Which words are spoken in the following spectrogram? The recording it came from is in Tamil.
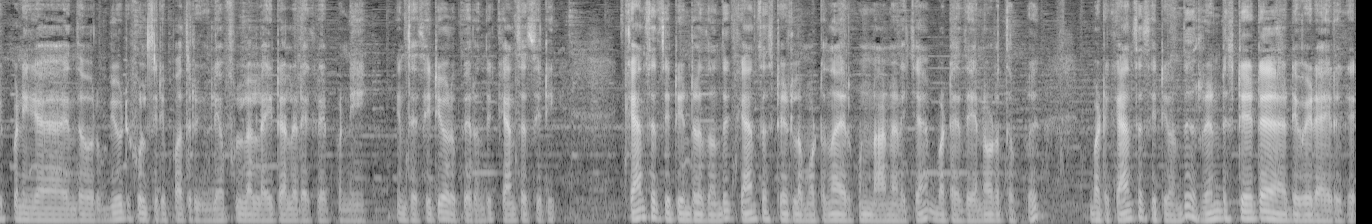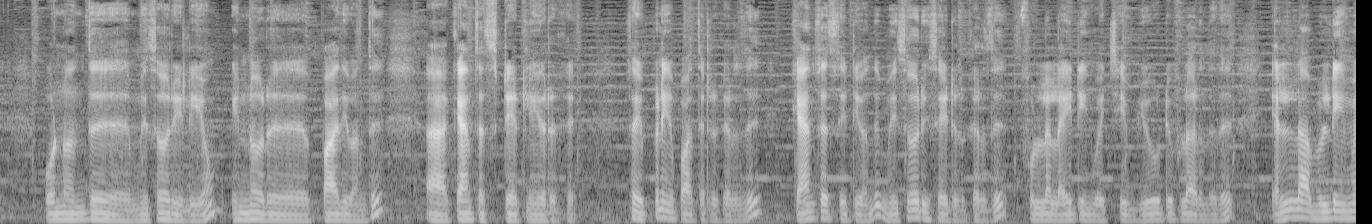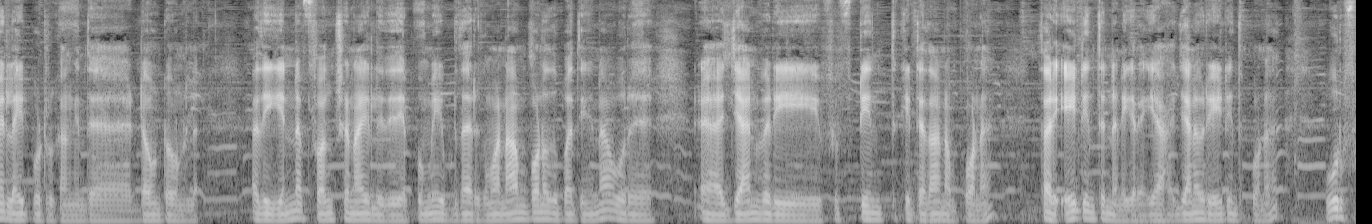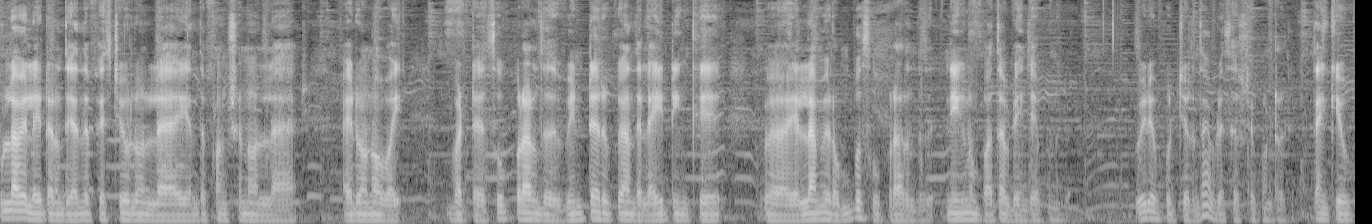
இப்போ நீங்கள் இந்த ஒரு பியூட்டிஃபுல் சிட்டி பார்த்துருக்கீங்க இல்லையா? ஃபுல்லாக லைட்டால் டெக்கரேட் பண்ணி இந்த சிட்டியோட பேர் வந்து கேன்சர் சிட்டி கேன்சர் சிட்டின்றது வந்து கேன்சர் ஸ்டேட்டில் மட்டும்தான் இருக்கும்னு நான் நினச்சேன். பட் இது என்னோடய தப்பு. பட் கேன்சர் சிட்டி வந்து ரெண்டு ஸ்டேட்டை டிவைட் ஆகிருக்கு ஒன்று வந்து மிசோரிலையும் இன்னொரு பாதி வந்து கேன்சர் ஸ்டேட்லேயும் இருக்குது ஸோ இப்போ நீங்கள் பார்த்துட்ருக்கிறது கேன்சர் சிட்டி வந்து மிசோரி சைடு இருக்கிறது. ஃபுல்லாக லைட்டிங் வச்சு பியூட்டிஃபுல்லாக இருந்தது. எல்லா பில்டிங்குமே லைட் போட்டிருக்காங்க இந்த டவுன் டவுனில் அது என்ன ஃபங்க்ஷனாக இல்லை இது எப்போவுமே இப்படி தான் இருக்குமா? நான் போனது பார்த்தீங்கன்னா ஒரு ஜான்வரி ஃபிஃப்டீன்த் கிட்டே தான் நான் போனேன். சாரி எயிட்டீன்த்துன்னு நினைக்கிறேன். யா ஜனவரி எயிட்டீன்த் போனேன். ஊர் ஃபுல்லாகவே லைட்டாக இருந்தது. எந்த ஃபெஸ்டிவலும் இல்லை எந்த ஃபங்க்ஷனும் இல்லை. I don't know why but சூப்பராக இருந்தது. வின்டருக்கு அந்த லைட்டிங்க்கு எல்லாமே ரொம்ப சூப்பராக இருந்தது. நீங்களும் பார்த்து அப்படியே என்ஜாய் பண்ணுங்கள் வீடியோ பிடிச்சிருந்தா அப்படியே சப்ஸ்கிரைப் பண்ணுறது தேங்க்யூ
